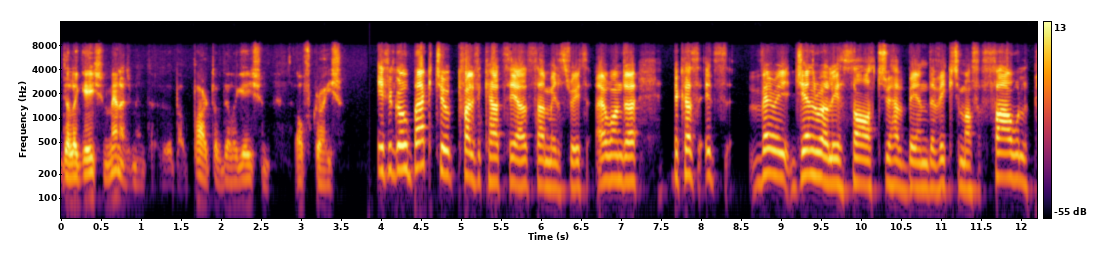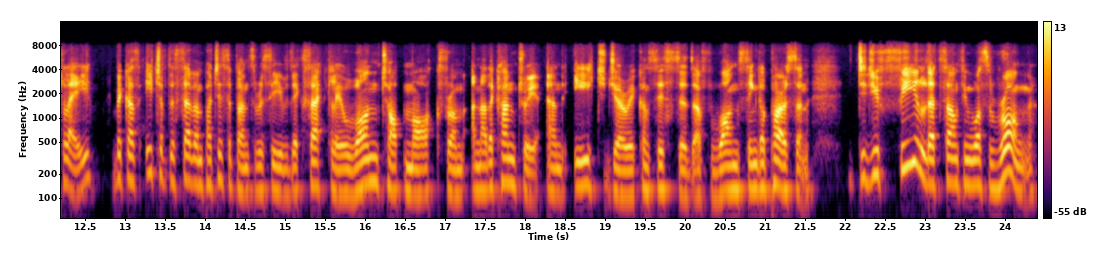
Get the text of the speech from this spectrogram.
delegation management uh, part of delegation of Croatia. If you go back to Kvalifikacija za Millstreet, I wonder because it's very generally thought to have been the victim of foul play because each of the seven participants received exactly one top mark from another country, and each jury consisted of one single person. Did you feel that something was wrong,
